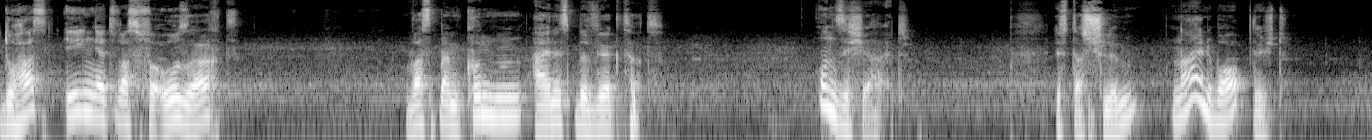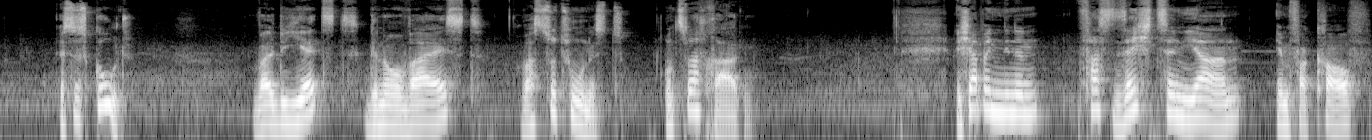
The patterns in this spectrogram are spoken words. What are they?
Du hast irgendetwas verursacht, was beim Kunden eines bewirkt hat. Unsicherheit. Ist das schlimm? Nein, überhaupt nicht. Es ist gut, weil du jetzt genau weißt, was zu tun ist. Und zwar Fragen. Ich habe in den fast 16 Jahren im Verkauf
